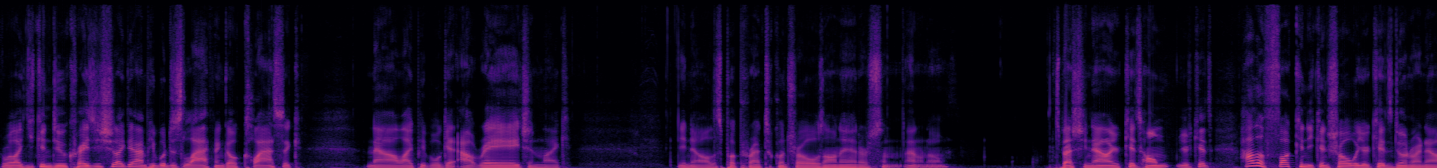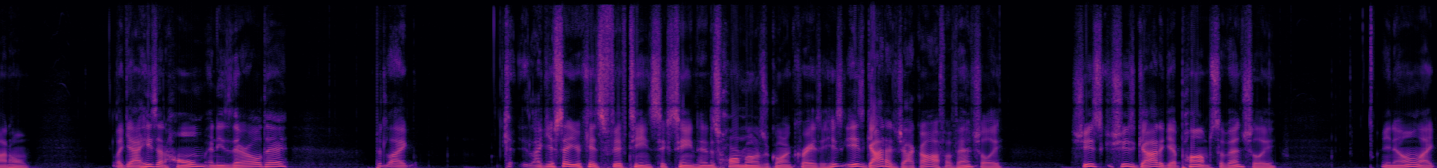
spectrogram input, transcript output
Where like you can do crazy shit like that, and people just laugh and go classic. Now, like people get outraged and like, you know, let's put parental controls on it or something. I don't know. Especially now, your kid's home. Your kids. How the fuck can you control what your kid's doing right now at home? Like, yeah, he's at home and he's there all day, but like, like you say, your kid's 15, 16, and his hormones are going crazy. He's he's got to jack off eventually. She's she's got to get pumps eventually. You know, like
